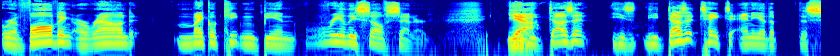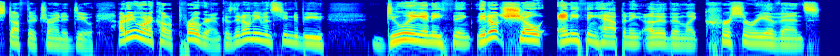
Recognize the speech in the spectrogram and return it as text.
revolving around Michael Keaton being really self-centered. yeah, he doesn't he's he doesn't take to any of the the stuff they're trying to do. I don't even want to call it a program because they don't even seem to be doing anything. They don't show anything happening other than like cursory events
